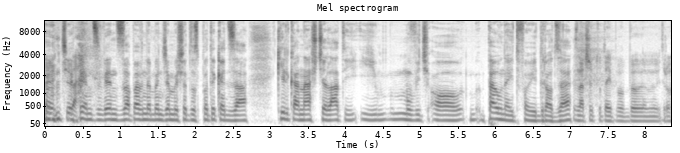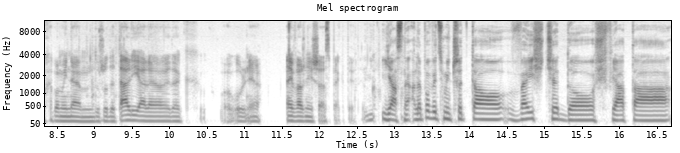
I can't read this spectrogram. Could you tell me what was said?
momencie, tak. więc, więc zapewne będziemy się tu spotykać za kilkanaście lat i, i mówić o pełnej twojej drodze. Znaczy tutaj byłem, trochę pominąłem dużo detali, ale tak ogólnie najważniejsze aspekty. Tylko. Jasne, ale powiedz mi, czy to wejście do świata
